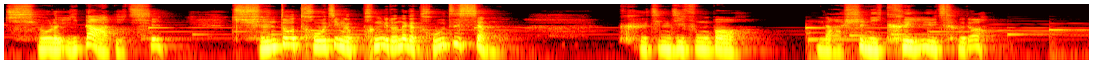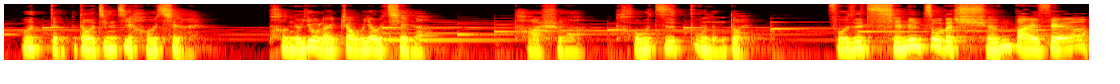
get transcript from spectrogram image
求了一大笔钱。全都投进了朋友的那个投资项目，可经济风暴哪是你可以预测的？我等不到经济好起来，朋友又来找我要钱了。他说投资不能断，否则前面做的全白费了。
